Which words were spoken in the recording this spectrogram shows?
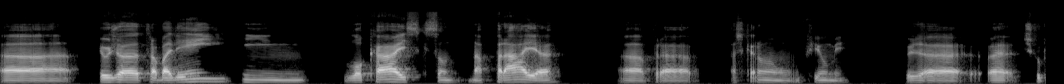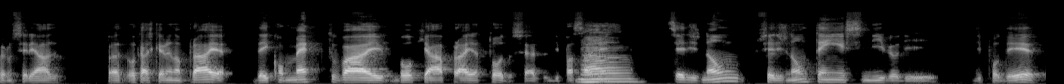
uh, eu já trabalhei em locais que são na praia, uh, ah, para acho que era um filme, eu já, uh, desculpa, era um seriado, para locais que eram na praia, daí como é que tu vai bloquear a praia toda, certo? De passagem. Ah. Se eles não, se eles não têm esse nível de, de poder,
